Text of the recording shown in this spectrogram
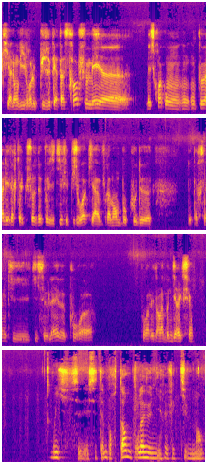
qui allons vivre le plus de catastrophes. Mais mais je crois qu'on peut aller vers quelque chose de positif. Et puis je vois qu'il y a vraiment beaucoup de de personnes qui qui se lèvent pour pour aller dans la bonne direction. Oui, c'est important pour l'avenir, effectivement.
